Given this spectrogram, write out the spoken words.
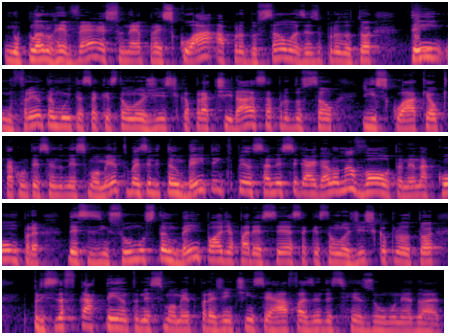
no plano reverso, né, para escoar a produção, às vezes o produtor tem enfrenta muito essa questão logística para tirar essa produção e escoar, que é o que está acontecendo nesse momento, mas ele também tem que pensar nesse gargalo na volta, né, na compra desses insumos, também pode aparecer essa questão logística, o produtor precisa ficar atento nesse momento para a gente encerrar fazendo esse resumo, né, Eduardo?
